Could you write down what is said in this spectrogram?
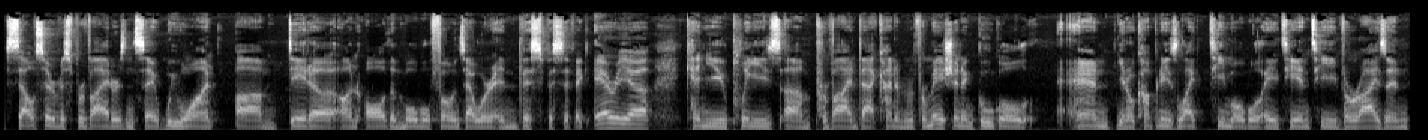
cell service providers and say, "We want um, data on all the mobile phones that were in this specific area. Can you please um, provide that kind of information?" And Google and you know companies like T-Mobile, AT&T, Verizon,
